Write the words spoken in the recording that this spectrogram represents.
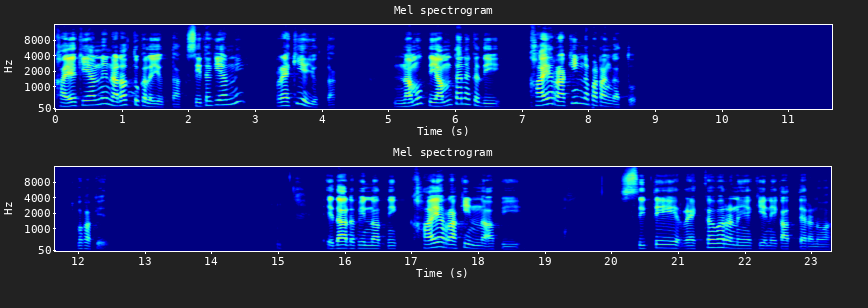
කය කියන්නේ නඩත්තු කළ යුත්තක්. සිත කියන්නේ රැකිය යුත්තක්. නමුත් යම් තැනකදී කය රකින්න පටන් ගත්තොත්. මොකක් එදාට පින්වත්නි කය රකින්න අපි සිතේ රැකවරණය කියන එක අත්හැරනවා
